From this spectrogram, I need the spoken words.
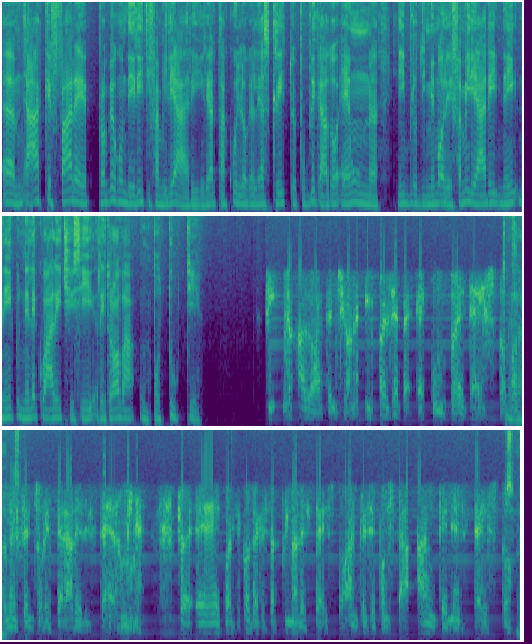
ehm, ha a che fare proprio con dei riti familiari. In realtà quello che lei ha scritto e pubblicato è un libro di memorie familiari nei, nei, nelle quali ci si ritrova un po' tutti. Sì, allora attenzione, il presepe è un pretesto, esatto. proprio nel senso letterale del termine cioè è qualcosa che sta prima del testo, anche se poi sta anche nel testo. Sì.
